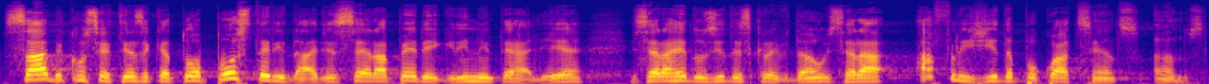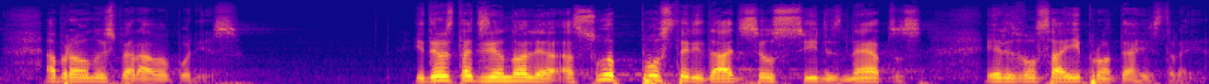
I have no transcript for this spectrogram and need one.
Sabe com certeza que a tua posteridade será peregrina em terra alheia, e será reduzida à escravidão, e será afligida por 400 anos. Abraão não esperava por isso. E Deus está dizendo: olha, a sua posteridade, seus filhos, netos, eles vão sair para uma terra estranha.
